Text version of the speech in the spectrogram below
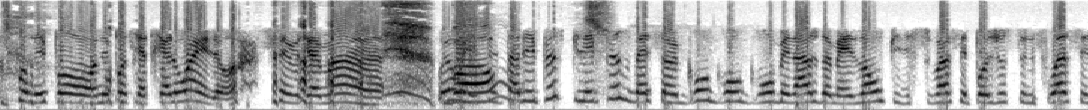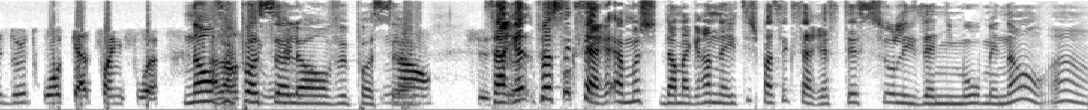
On n'est pas on n'est pas très très loin, là. C'est vraiment euh, Oui, bon. oui, des puces, puis les puces, ben c'est un gros, gros, gros ménage de maison, puis souvent c'est pas juste une fois, c'est deux, trois, quatre, cinq fois. Non, on veut pas ça, là, on veut pas ça. Non Ça ça. pensais que ça, ah, moi, je- dans ma grande naïveté, je pensais que ça restait sur les animaux, mais non. ah.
